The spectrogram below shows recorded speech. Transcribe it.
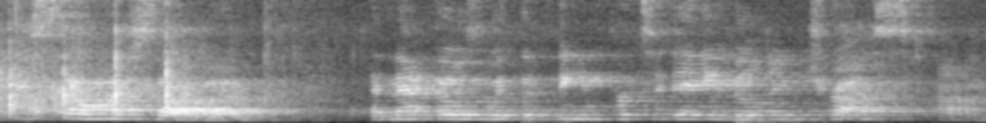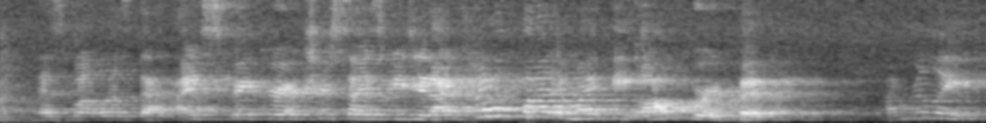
Thank you so much, Saba. And that goes with the theme for today, building trust, um, as well as that icebreaker exercise we did. I kind of thought it might be awkward, but I'm really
